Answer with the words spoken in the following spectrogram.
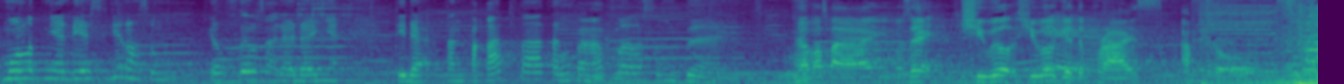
mulutnya dia saja langsung ilfeel seadanya. Tidak tanpa kata tanpa apa langsung bye. Nggak apa-apa maksudnya she will she will get the prize after all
